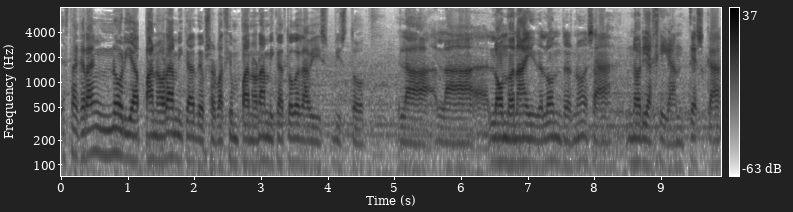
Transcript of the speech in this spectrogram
esta gran noria panorámica, de observación panorámica, todos habéis visto la, la London Eye de Londres, ¿no? esa noria gigantesca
